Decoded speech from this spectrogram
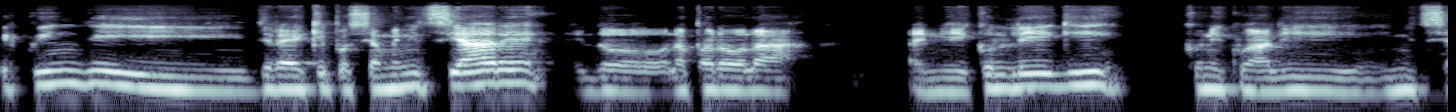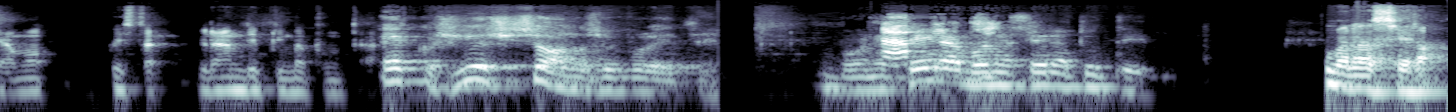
E quindi direi che possiamo iniziare e do la parola ai miei colleghi con i quali iniziamo questa grande prima puntata. Eccoci, io ci sono se volete. Buonasera, buonasera a tutti. Buonasera.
